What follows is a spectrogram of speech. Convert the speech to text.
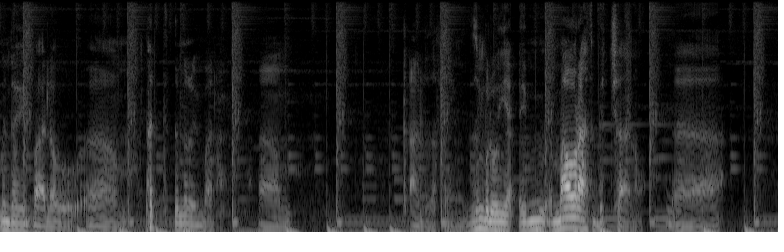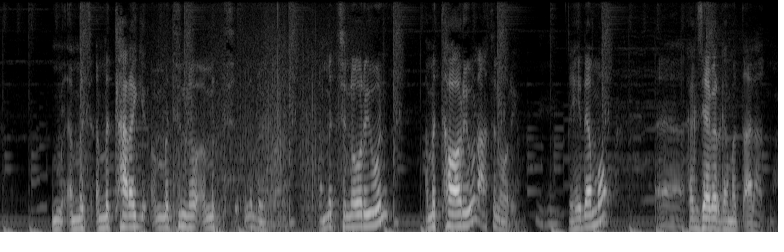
ምንድን ነው የሚባለው? ምንድን ነው የሚባለው? ቃሉ ጠፋኝ። ዝም ብሎ ማውራት ብቻ ነው የምትኖሪውን የምታወሪውን አትኖሪም። ይሄ ደግሞ ከእግዚአብሔር ጋር መጣላት ነው።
